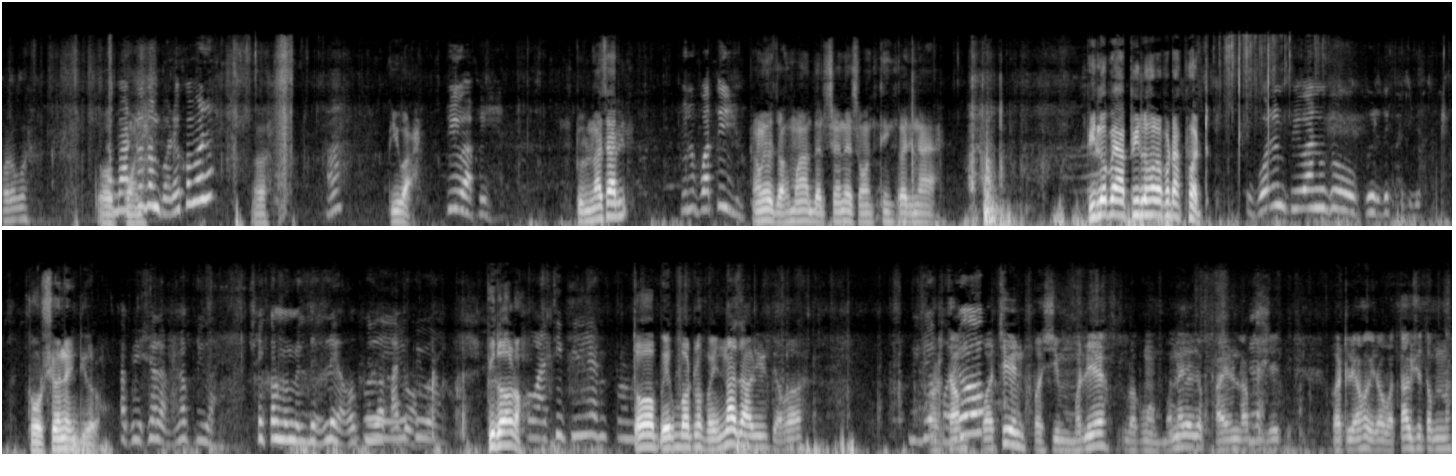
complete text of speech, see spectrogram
બરાબર? તો પાણી. ભરે ખબર હા, હા. પીવા. પીવા પી પેલું ના ચાલી? પેલું પતી ગયું. અમે જમવાના દર્શને શાંતિ કરીને આવ્યા પીલો ભાઈ આ પીલો હરો ફટાફટ. ઊભો પીવાનું તો ફેરથી ખાધી ગયા તોડશો નહીં દીરો આ પીસેલ હમણાં પીવા. સાયકલમાં મિલ દે લે હવે પીવા કાઢો. પીલો હરો વાથી તો એક બોટલો ભાઈ ના ચાલી તે હવે. પચીને પછી મળીએ. બ્લોગમાં બને જજો ફાઇનલ આપણે જે એટલે હોય તો બતાવીશું તમને.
